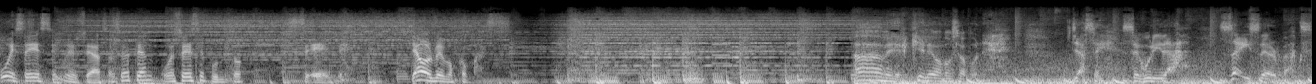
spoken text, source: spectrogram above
USS, Universidad de San Sebastián, USS.cl. Ya volvemos con más. A ver, ¿qué le vamos a poner? Ya sé, seguridad. Seis airbags,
